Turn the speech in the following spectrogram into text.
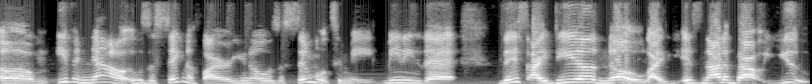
um, even now it was a signifier, you know, it was a symbol to me, meaning that this idea, no, like it's not about you,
